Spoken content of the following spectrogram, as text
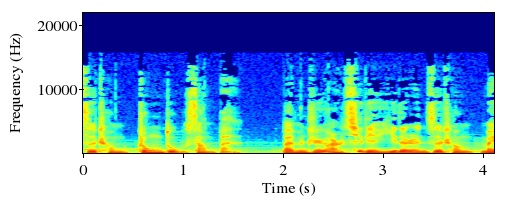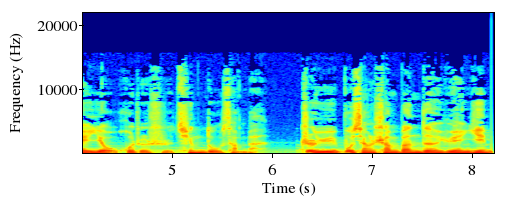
自称中度丧班，百分之二十七点一的人自称没有或者是轻度丧班。至于不想上班的原因，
